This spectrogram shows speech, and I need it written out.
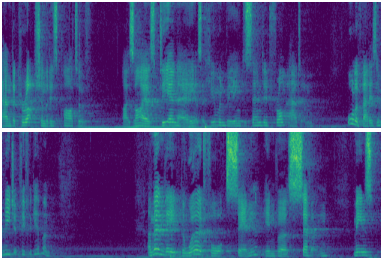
and the corruption that is part of Isaiah's DNA as a human being descended from Adam. All of that is immediately forgiven. And then the, the word for sin in verse 7 means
